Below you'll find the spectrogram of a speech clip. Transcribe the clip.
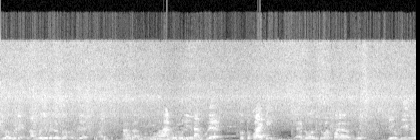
ಇದೊಂದು ಹುಡಿ ನಮ್ಮ ಮನೆ ಒಂದು ಹುಡಿ ಹಂಗ. ನಾಲ್ಕು ಮೂಲಿಗೆ ನಾಲ್ಕು ಹುಡಿ ಸುತ್ತ ಕ್ವಾಟಿ ಎರಡು ಅಗಿಸಿಗಳು ಇದು ನೀವು ಬೀಗರು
